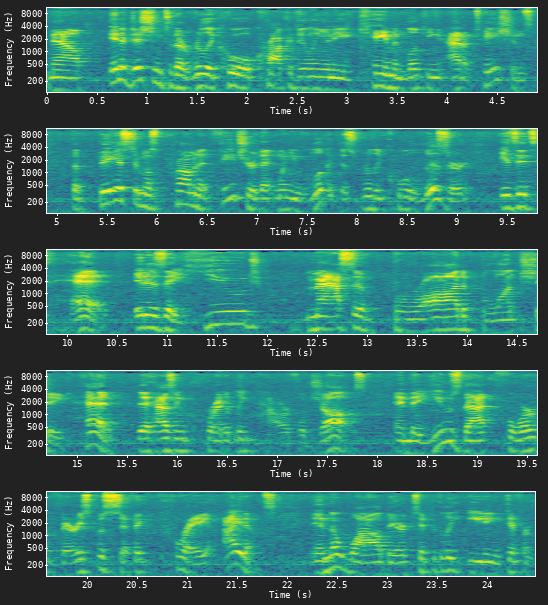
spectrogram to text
Now, in addition to their really cool crocodilian caiman looking adaptations, the biggest and most prominent feature that when you look at this really cool lizard is its head. It is a huge, massive, broad, blunt shaped head that has incredibly powerful jaws. And they use that for very specific prey items. In the wild, they are typically eating different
